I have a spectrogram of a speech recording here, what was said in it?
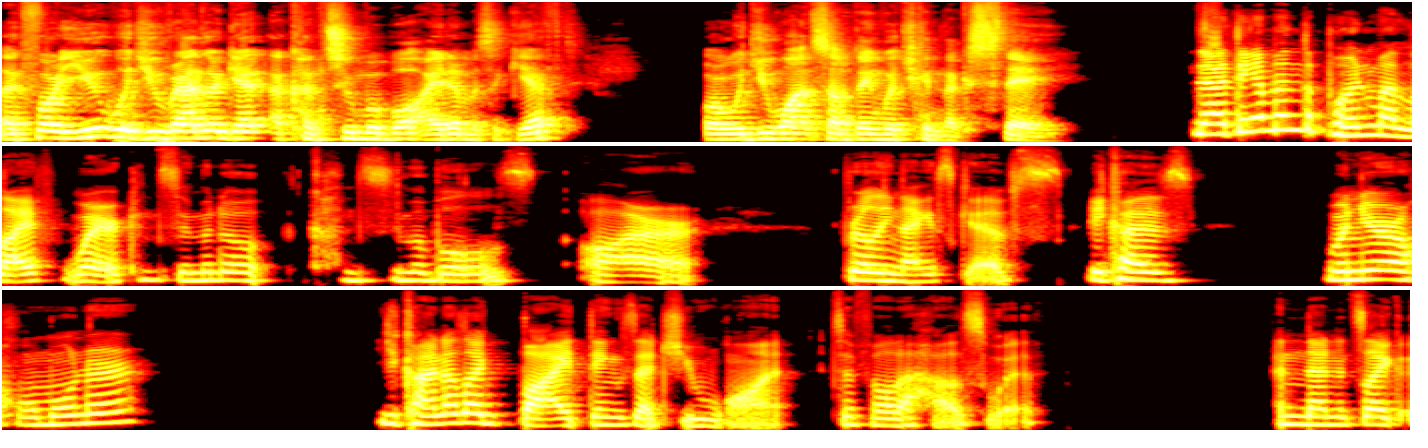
Like for you, would you rather get a consumable item as a gift? Or would you want something which can like stay? Now I think I'm at the point in my life where consumable consumables are really nice gifts because when you're a homeowner, you kind of like buy things that you want to fill the house with. And then it's like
